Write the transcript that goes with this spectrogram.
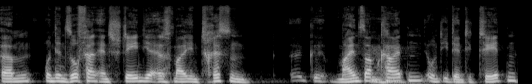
Ähm, und insofern entstehen ja erstmal Interessen äh, Gemeinsamkeiten mhm. und Identitäten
